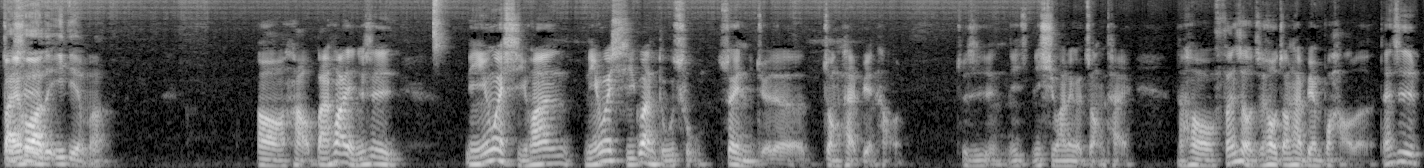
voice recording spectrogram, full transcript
白话的一点吗？哦，好，白话一点就是，你因为喜欢，你因为习惯独处，所以你觉得状态变好了，就是你你喜欢那个状态，然后分手之后状态变不好了，但是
